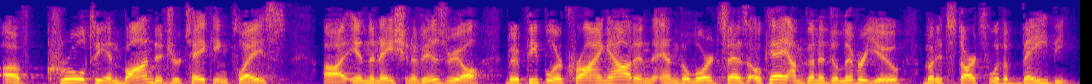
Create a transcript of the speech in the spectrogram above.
of cruelty and bondage are taking place uh, in the nation of Israel. The people are crying out, and, and the Lord says, Okay, I'm going to deliver you, but it starts with a baby.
